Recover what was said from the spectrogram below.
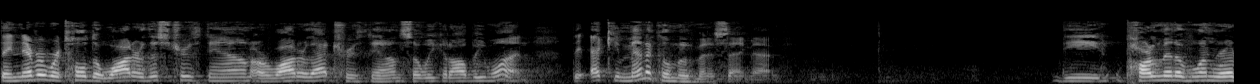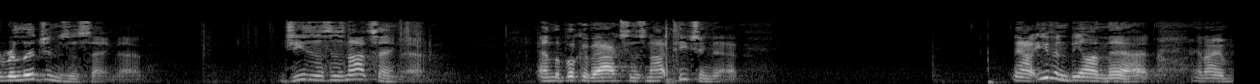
They never were told to water this truth down or water that truth down so we could all be one. The ecumenical movement is saying that. The Parliament of One World Religions is saying that. Jesus is not saying that. And the book of Acts is not teaching that. Now, even beyond that, and I'm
